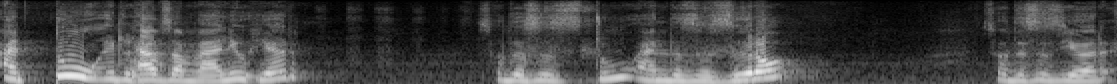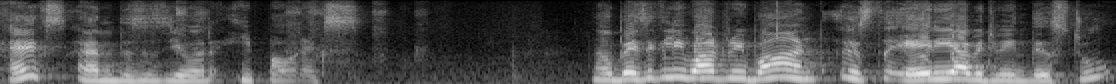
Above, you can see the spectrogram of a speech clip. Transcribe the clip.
at 2 it will have some value here. So, this is 2 and this is 0. So, this is your x and this is your e power x. Now, basically what we want is the area between these two.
